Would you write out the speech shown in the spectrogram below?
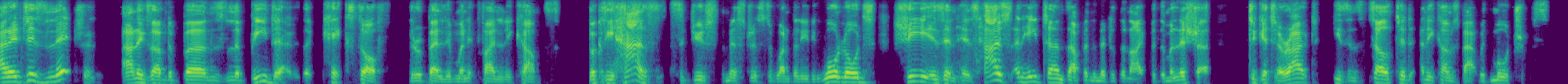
and it is literally Alexander Burnes' libido that kicks off the rebellion when it finally comes. Because he has seduced the mistress of one of the leading warlords. She is in his house and he turns up in the middle of the night with the militia to get her out. He's insulted and he comes back with more troops.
